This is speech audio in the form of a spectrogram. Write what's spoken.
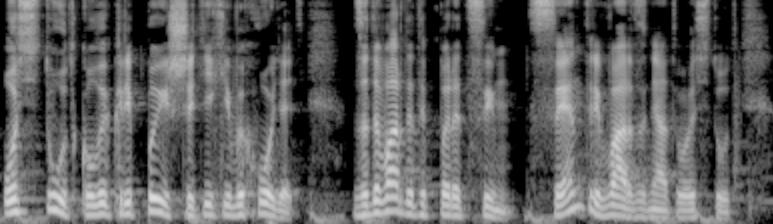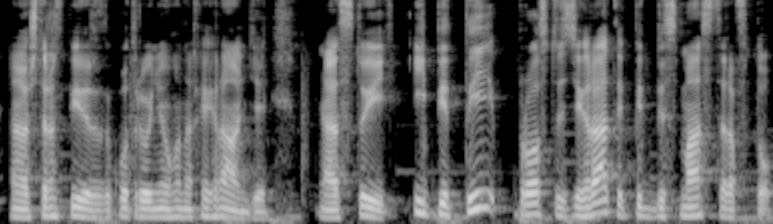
ось тут, коли кріпи ще тільки виходять, задевардити перед цим центрі, варт зайняти ось тут, штормспіріта, котрий у нього на хайграунді е, стоїть, і піти просто зіграти під бісмастера в топ.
